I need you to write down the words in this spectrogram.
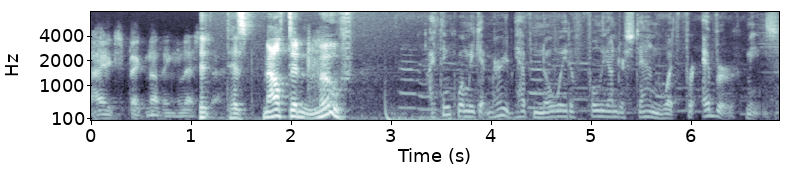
I expect nothing less. His, his mouth didn't move. I think when we get married, we have no way to fully understand what forever means.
